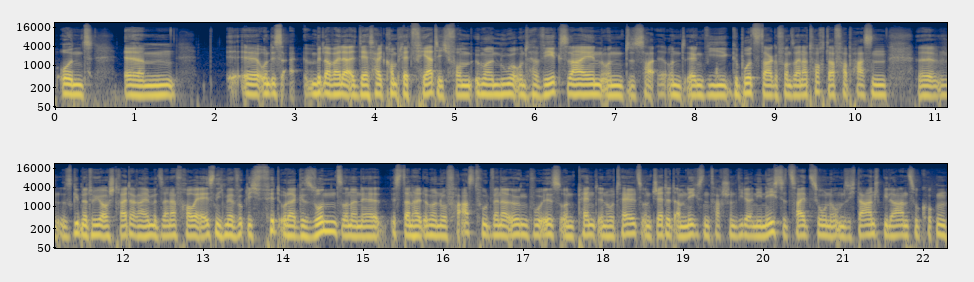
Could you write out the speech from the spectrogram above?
und ähm, äh, und ist mittlerweile, der ist halt komplett fertig vom immer nur unterwegs sein und, und irgendwie Geburtstage von seiner Tochter verpassen. Äh, es gibt natürlich auch Streitereien mit seiner Frau. Er ist nicht mehr wirklich fit oder gesund, sondern er isst dann halt immer nur Fastfood, wenn er irgendwo ist und pennt in Hotels und jettet am nächsten Tag schon wieder in die nächste Zeitzone, um sich da einen Spieler anzugucken.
